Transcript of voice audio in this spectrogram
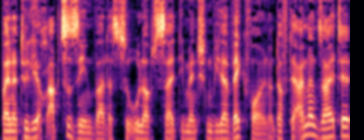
weil natürlich auch abzusehen war, dass zur Urlaubszeit die Menschen wieder weg wollen. Und auf der anderen Seite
